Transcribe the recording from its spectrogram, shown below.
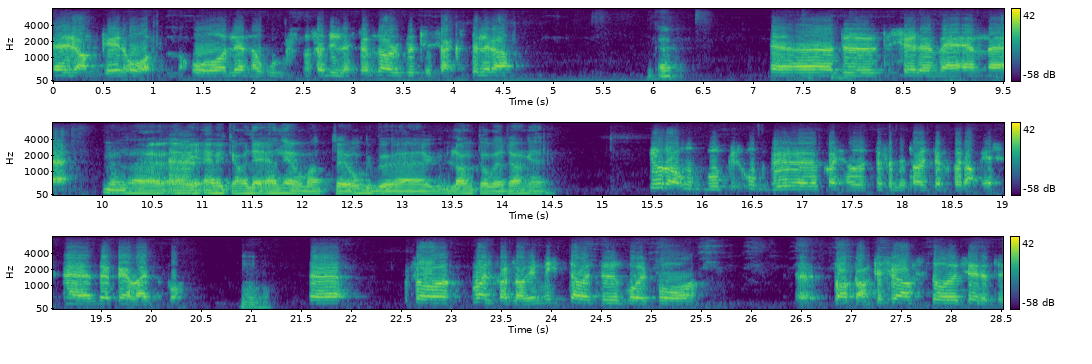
Ranger Aasen og Lene Olsen fra Lillestrøm, da har du plutselig seks spillere. Ok. Eh, Du kjører med en eh, Men eh, er, vi, er vi ikke alle enige om at Ogbu er langt over Ranger? Jo da, Ogbu Ogbu kan jo selvfølgelig ta istedenfor Ranger. Det kan jeg være med på. Eh, Så wildcard-laget mitt, da, hvis du går på eh, bakankerfra, så kjører du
